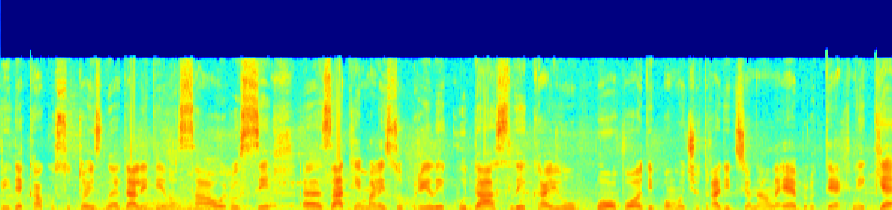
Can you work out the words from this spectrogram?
vide kako su to izgledali dinosaurusi, zatim imali su priliku da slikaju po vodi pomoću tradicionalne ebrotehnike,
